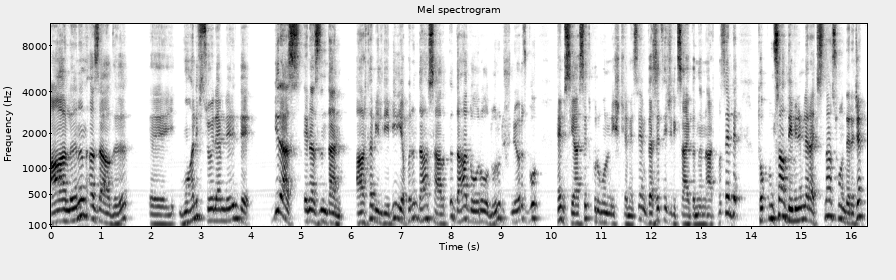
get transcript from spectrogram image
ağırlığının azaldığı, e, muhalif söylemlerin de biraz en azından artabildiği bir yapının daha sağlıklı, daha doğru olduğunu düşünüyoruz. Bu hem siyaset kurumunun işlemesi hem gazetecilik saygınlığının artması hem de toplumsal devrimler açısından son derece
